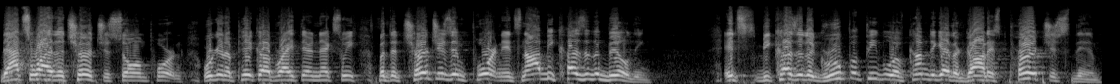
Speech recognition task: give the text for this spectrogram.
That's why the church is so important. We're going to pick up right there next week. But the church is important. It's not because of the building. It's because of the group of people who have come together. God has purchased them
